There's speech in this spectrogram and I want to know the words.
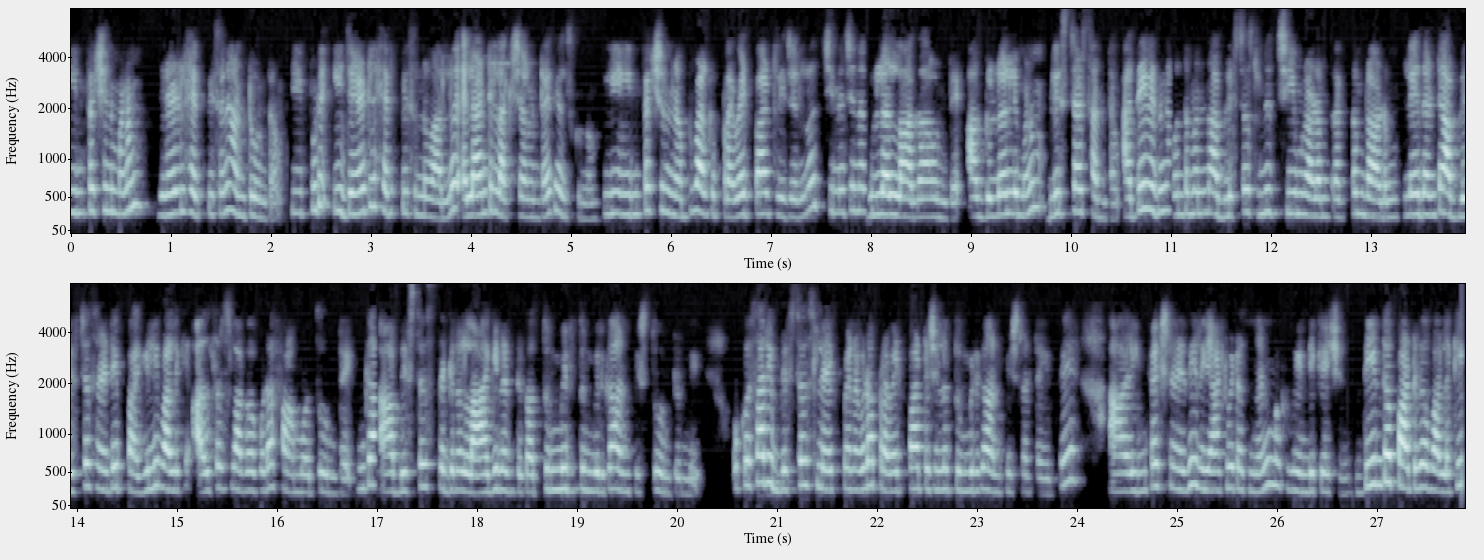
ఈ ఇన్ఫెక్షన్ మనం జెనటల్ హెర్పీస్ అని అంటూ ఉంటాం. ఇప్పుడు ఈ జెనటల్ హెర్పీస్ ఉన్న వాళ్ళు ఎలాంటి లక్షణాలు ఉంటాయో తెలుసుకుందాం. ఈ ఇన్ఫెక్షన్ ఉన్నప్పుడు వాళ్ళకి ప్రైవేట్ పార్ట్ రీజన్లో చిన్న చిన్న గుల్లల లాగా ఉంటాయి. ఆ గుల్లల్ని మనం బ్లిస్టర్స్ అంటాం. అదే విధంగా కొంతమంది ఆ బ్లిస్టర్స్ నుంచి చీము రావడం రక్తం రావడం లేదంటే ఆ బ్లిస్టర్స్ అనేవి పగిలి వాళ్ళకి అల్సర్స్ లాగా కూడా ఫామ్ అవుతూ ఉంటాయి. ఇంకా ఆ బ్లిస్టర్స్ దగ్గర లాగినట్టు లాగినట్టుగా తుమ్మిరి తుమ్మిరిగా అనిపిస్తూ ఉంటుంది. ఒకసారి బ్లిస్టర్స్ లేకపోయినా కూడా ప్రైవేట్ పార్టీషన్లో తుమ్మిరిగా అనిపించినట్టయితే ఆ ఇన్ఫెక్షన్ అనేది రియాక్టివేట్ అవుతుందని మాకు ఇండికేషన్. దీంతో పాటుగా వాళ్ళకి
